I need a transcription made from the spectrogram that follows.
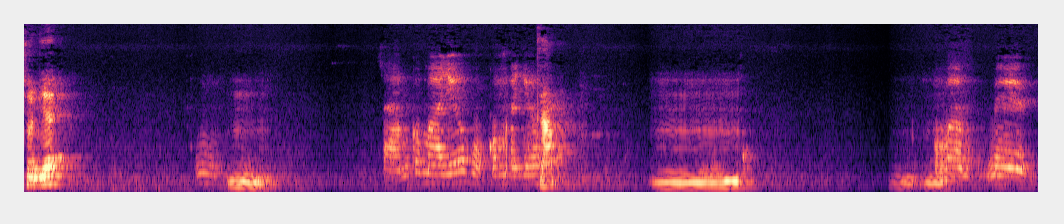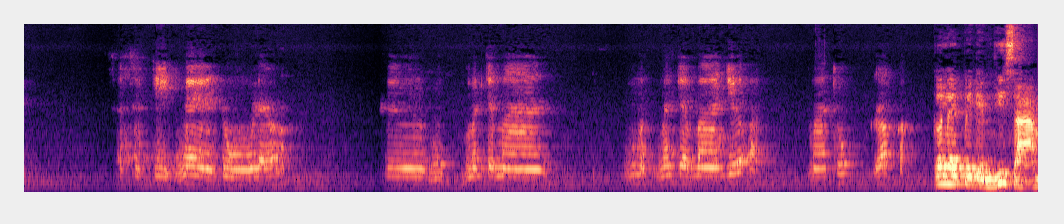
ชนเยอะ อืมอืม สามก็มาเยอะหกก็มาเยอะครับ อืม อืมอืเพมราะว่าแม่สสกิแม่ดูแล้ว คือมันจะมา มันจะมาเยอะอะมาทุกล็อกอะก็เลยไปเด่นที่สาม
